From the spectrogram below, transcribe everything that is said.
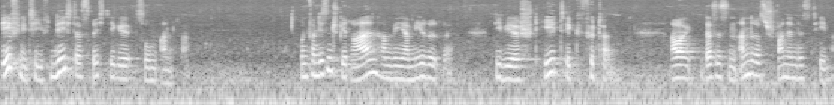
definitiv nicht das Richtige zum Anfang. Und von diesen Spiralen haben wir ja mehrere, die wir stetig füttern. Aber das ist ein anderes spannendes Thema.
